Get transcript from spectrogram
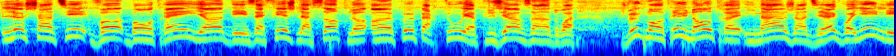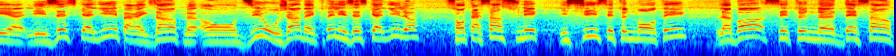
le chantier va bon train. Il y a des affiches de la sorte là un peu partout et à plusieurs endroits. Je veux vous montrer une autre euh, image en direct. Voyez les, euh, les escaliers, par exemple. On dit aux gens, ben écoutez, les escaliers là sont à sens unique. Ici, c'est une montée. Là-bas, c'est une descente.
